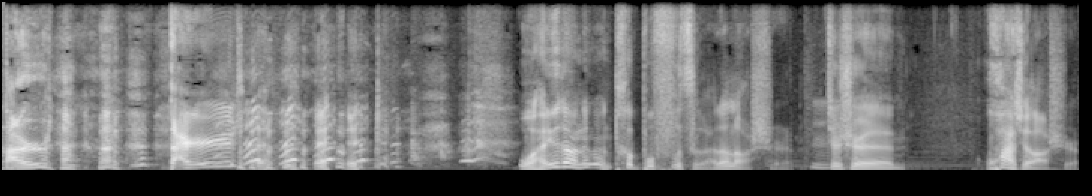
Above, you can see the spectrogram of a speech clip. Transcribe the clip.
嘚儿他。嘚儿他。我还遇到那种特不负责的老师，嗯就是化学老师。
